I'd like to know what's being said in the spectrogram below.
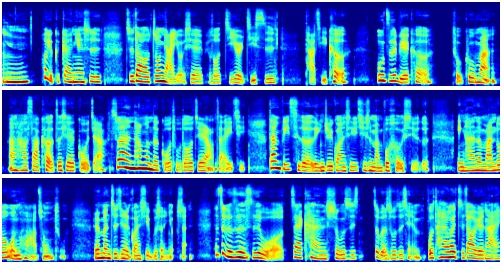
嗯，会有个概念是知道中亚有些，比如说吉尔吉斯、塔吉克、乌兹别克。土库曼、和哈萨克这些国家，虽然他们的国土都接壤在一起，但彼此的邻居关系其实蛮不和谐的，隐含了蛮多文化冲突，人们之间的关系不是很友善。那这个字是我在看书之这本书之前不太会知道，原来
